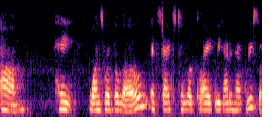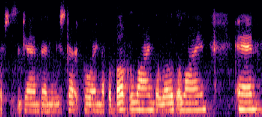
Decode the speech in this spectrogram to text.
Um, hey, once we're below, it starts to look like we got enough resources again. Then we start going up above the line, below the line. And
